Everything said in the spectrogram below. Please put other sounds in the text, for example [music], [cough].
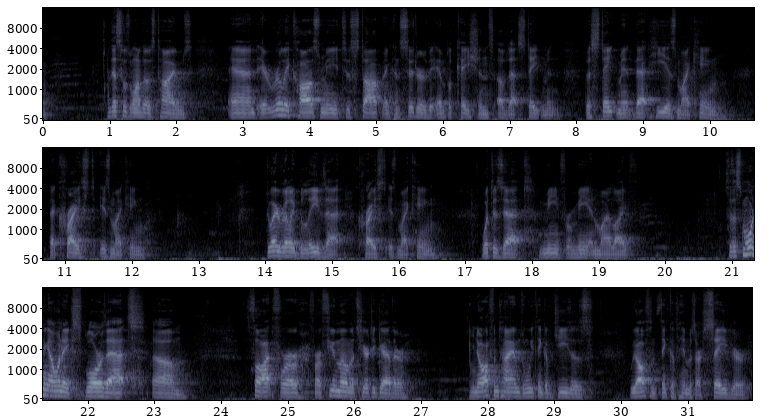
This was one of those times, and it really caused me to stop and consider the implications of that statement. The statement that He is my King, that Christ is my King. Do I really believe that Christ is my King? What does that mean for me and my life? So, this morning I want to explore that um, thought for, for a few moments here together. You know, oftentimes when we think of Jesus, we often think of him as our Savior,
